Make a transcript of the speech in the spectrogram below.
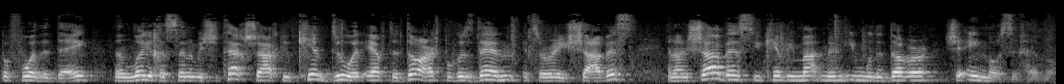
before the day, then lo. You can't do it after dark because then it's already Shabbos, and on Shabbos you can't be matmin even with a davar she'ain mosif hevel.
